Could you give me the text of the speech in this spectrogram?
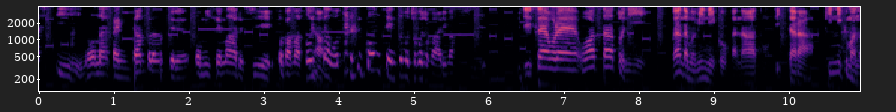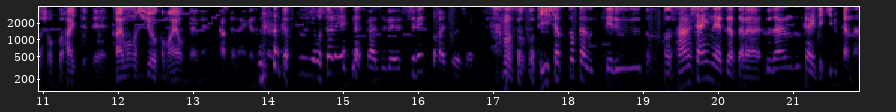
ーシティの中にガンプラ売ってるお店もあるし、とか、まあそういったオタクコンテンツもちょこちょこありますし、実際俺終わった後にガンダム見に行こうかなと思って行ったら、筋肉マンのショップ入ってて、買い物しようか迷ったよね。買ってないけど。なんか普通におしゃれな感じで、しれっと入ってるでしょ。そうそうそう。T シャツとか売ってると。このサンシャインのやつだったら普段使いできるかな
